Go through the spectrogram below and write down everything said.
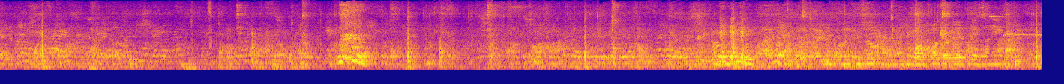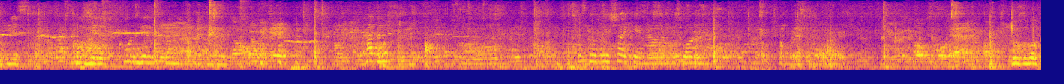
I to beat. Come on, my dog. It's going to be shaky now, I'm just wondering. Who's the book?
